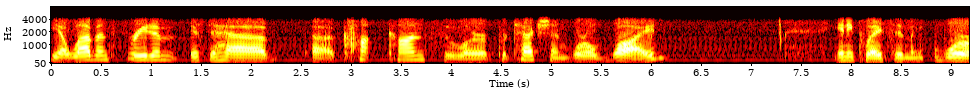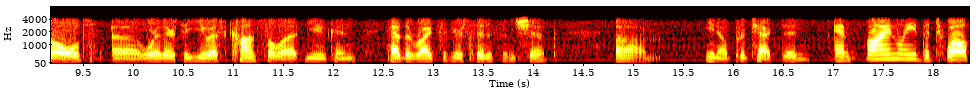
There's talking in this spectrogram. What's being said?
The 11th freedom is to have uh, con- consular protection worldwide. Any place in the world uh, where there's a U.S. consulate, you can have the rights of your citizenship, um, you know, protected. And finally, the 12th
